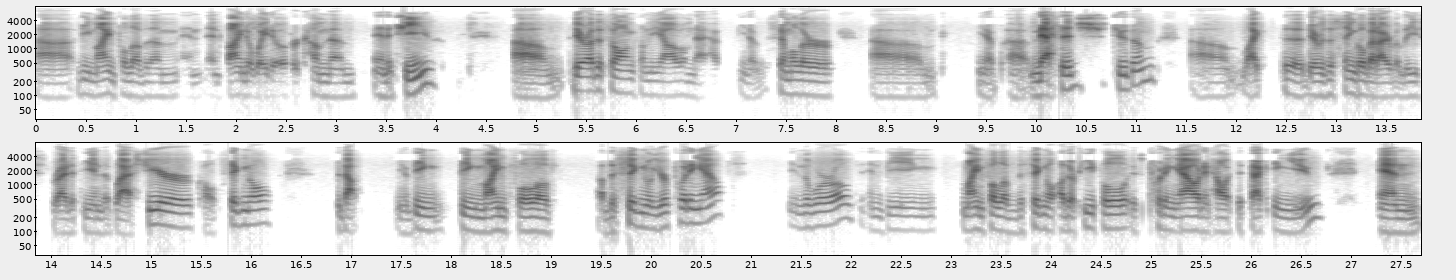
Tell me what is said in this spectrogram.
uh, be mindful of them and, and find a way to overcome them and achieve. Um, there are other songs on the album that have, you know, similar, um, you know, uh, message to them. Um, like the, there was a single that I released right at the end of last year called Signal. It's about you know, being being mindful of, of the signal you're putting out in the world and being mindful of the signal other people is putting out and how it's affecting you. And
